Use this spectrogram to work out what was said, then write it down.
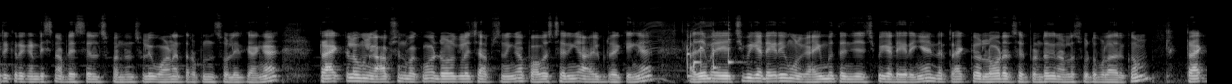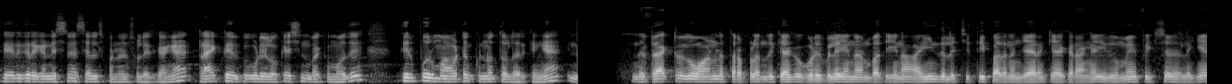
இருக்கிற கண்டிஷன் அப்படியே சேல்ஸ் பண்ணுறேன்னு சொல்லி ஓனர் தரப்புன்னு சொல்லியிருக்காங்க. டிராக்டரில் உங்களுக்கு ஆப்ஷன் பார்க்கும்போது டோல் கிளச் ஆப்ஷனுங்க பவர் ஸ்டேரிங் ஆயில் பிரேக்கிங்க அதே மாதிரி ஹெச்பி கேட்டகரி உங்களுக்கு ஐம்பத்தஞ்சு ஹெச்பி கேட்டகரிங்க இந்த டிராக்டர் லோடர் செட் பண்ணுறது நல்லா சூட்டபுளாக இருக்கும். டிராக்டர் இருக்கிற கண்டிஷனை சேல்ஸ் பண்ணுறேன்னு சொல்லியிருக்காங்க. டிராக்டர் இருக்கக்கூடிய லொக்கேஷன் பார்க்கும்போது திருப்பூர் மாவட்டம் குன்னத்தூரில் இருக்குங்க. இந்த டிராக்டருக்கு ஓனர் தரப்புலேருந்து கேட்கக்கூடிய விலை என்னன்னு பார்த்தீங்கன்னா ஐந்து லட்சத்தி பதினஞ்சாயிரம் கேட்குறாங்க. இதுவுமே ஃபிக்ஸட் இல்லைங்க.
